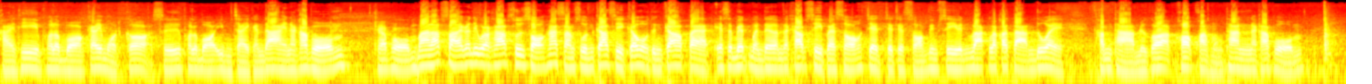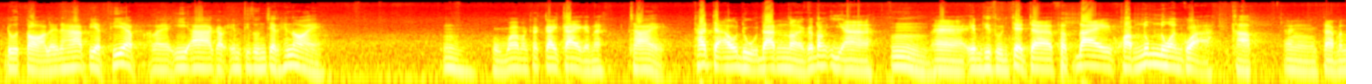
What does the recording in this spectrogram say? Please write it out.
ใครที่พรบใกล้หมดก็ซื้อพรบอิ่มใจกันได้นะครับผมครับผมมารับสายกันดีกว่าครับ 0 2 5 3 0 9 4 9 6 98 SMS เหมือนเดิมนะครับ 4 8 2 7 7 7 2พิมพ์ C เป็นวรรคแล้วก็ตามด้วยคำถามหรือก็ข้อความของท่านนะครับผมดูต่อเลยนะฮะ เปรียบเทียบอะไร ER กับ MT07 ให้หน่อย อืมผมว่ามันก็ใกล้ ๆ กันนะ ใช่ ถ้าจะเอาดุดันหน่อยก็ต้อง ER อืมอ่า MT07 จะได้ความนุ่มนวลกว่า ครับอืมแต่มัน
